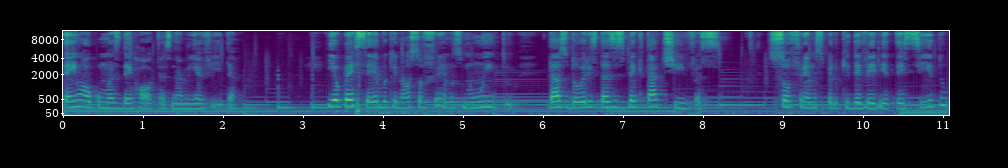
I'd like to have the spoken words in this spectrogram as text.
tenho algumas derrotas na minha vida. E eu percebo que nós sofremos muito das dores das expectativas. Sofremos pelo que deveria ter sido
